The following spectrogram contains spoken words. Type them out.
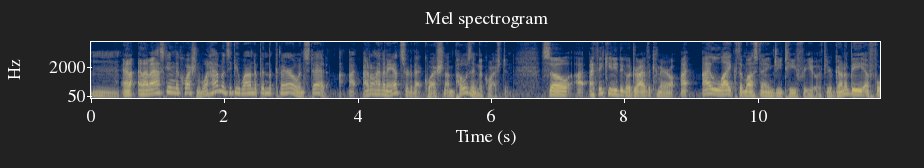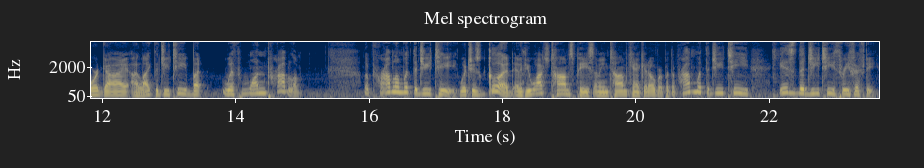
Mm. And, and I'm asking the question what happens if you wound up in the Camaro instead? I, I don't have an answer to that question. I'm posing the question. So I, I think you need to go drive the Camaro. I, I like the Mustang GT for you. If you're going to be a Ford guy, I like the GT, but with one problem. The problem with the GT, which is good, and if you watch Tom's piece, I mean, Tom can't get over it, but the problem with the GT is the GT 350.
